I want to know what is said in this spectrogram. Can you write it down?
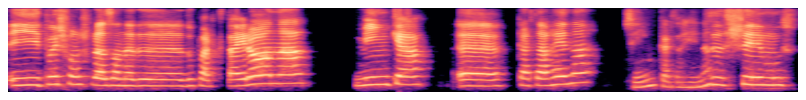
E depois fomos para a zona de, do Parque Tairona, Minca, uh, Cartagena. Sim, Cartagena. Descemos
